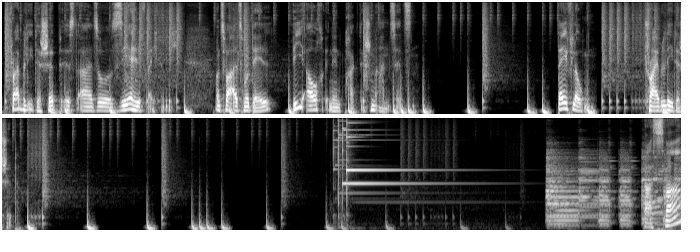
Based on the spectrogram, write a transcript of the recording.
Tribal Leadership ist also sehr hilfreich für mich. Und zwar als Modell wie auch in den praktischen Ansätzen. Dave Logan, Tribal Leadership. Das war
